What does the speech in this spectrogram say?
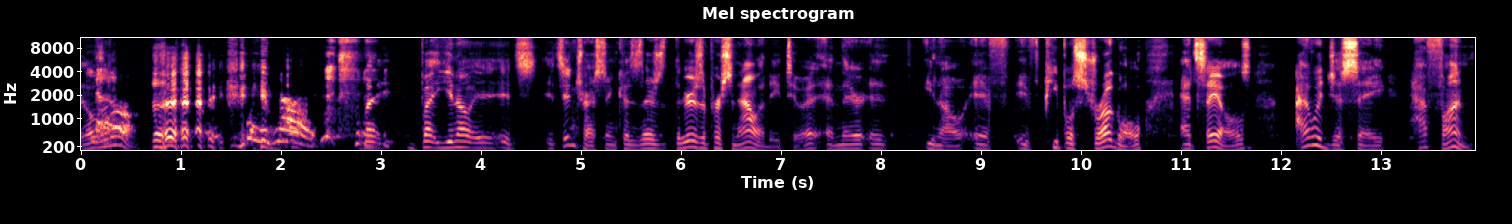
sales at all. but, but, but you know, it, it's it's interesting because there's there is a personality to it. And there is, you know, if if people struggle at sales, I would just say have fun.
